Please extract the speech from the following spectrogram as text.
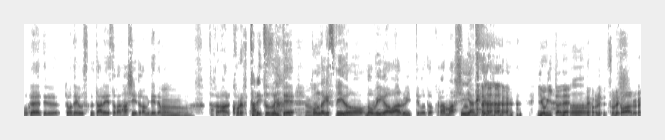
僕らやってる、京手風スクーターレースとかの走りとか見ててうも。ん。だから、あれ、これ二人続いて、うんこんだけスピードの伸びが悪いってことは、これはマシンやで。よぎったね。う 俺、それはある。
